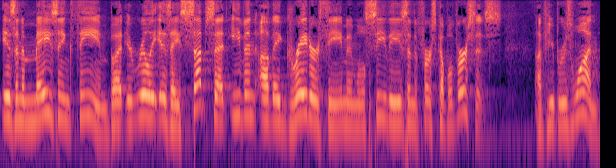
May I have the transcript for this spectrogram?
is an amazing theme, but it really is a subset even of a greater theme, and we'll see these in the first couple verses of Hebrews 1.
